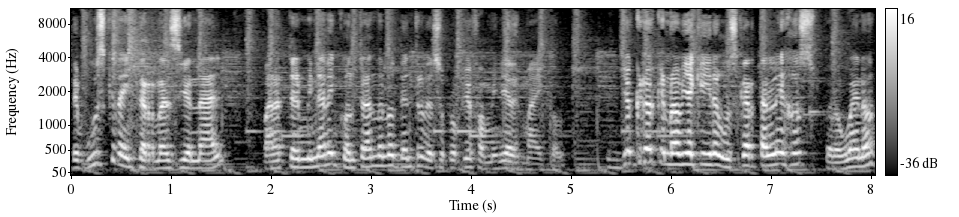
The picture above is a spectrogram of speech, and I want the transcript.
de búsqueda internacional para terminar encontrándolo dentro de su propia familia de Michael. Yo creo que no había que ir a buscar tan lejos, pero bueno,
